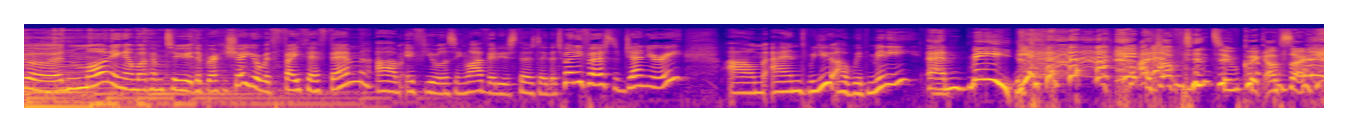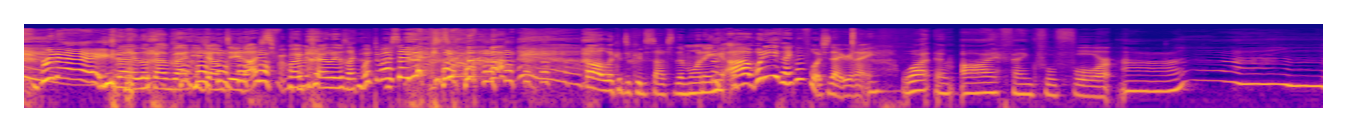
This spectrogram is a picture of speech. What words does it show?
Good morning and welcome to the Brekkie Show. You're with Faith FM. Um, if you're listening live, it is Thursday, the 21st of January. Um, and you are with Minnie. and me. I jumped in too quick. I'm sorry, Renee. No, look, I'm glad you jumped in. I just momentarily was like, what do I say next? oh, look, it's a good start to the morning. Uh, what are you thankful for today, Renee? What am I thankful for? Mm,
